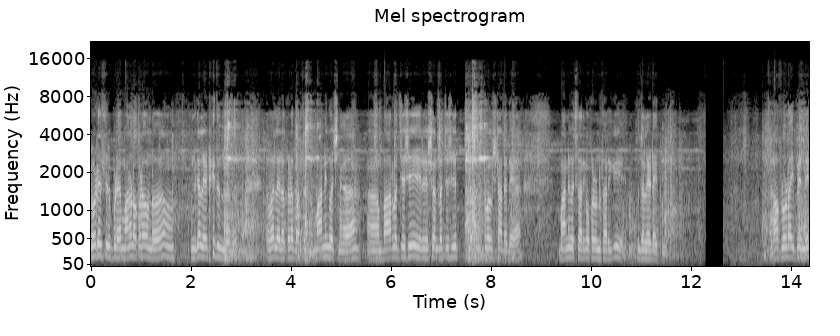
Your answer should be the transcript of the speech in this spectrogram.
లోడ్ వేస్తారు ఇప్పుడే. మనోడు ఒక్కడే ఉండవు అందుకని లేట్ అవుతుంది ఎవరు లేదు ఒక్కడే పడుతుంది మార్నింగ్ వచ్చినా కదా. బార్లో వచ్చేసి రెస్టారెంట్లో వచ్చేసి లెవెన్ ట్వెల్వ్ స్టార్ట్ అవుతాయి కదా. మార్నింగ్ వచ్చేసరికి ఒకటి ఉండేసరికి కొంచెం లేట్ అవుతుంది. హాఫ్ లోడ్ అయిపోయింది.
